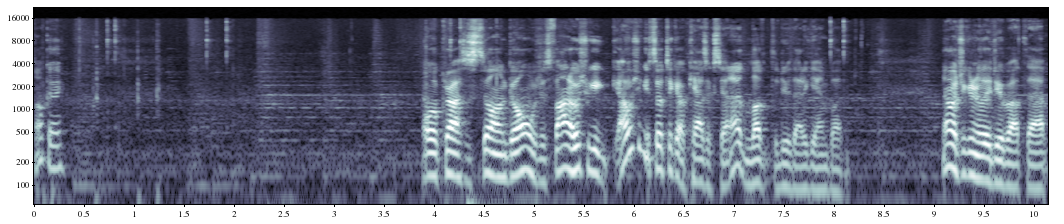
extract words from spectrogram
Okay. Cross is still ongoing, which is fine. I wish we could. I wish we could still take out Kazakhstan. I'd love to do that again, but not much you can really do about that.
